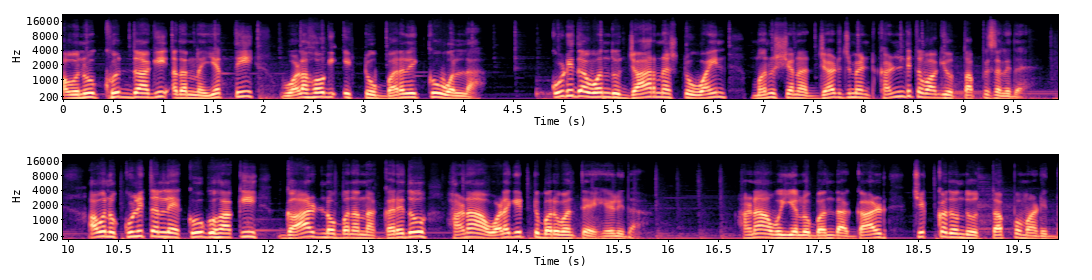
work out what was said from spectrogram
ಅವನು ಖುದ್ದಾಗಿ ಅದನ್ನು ಎತ್ತಿ ಒಳಹೋಗಿ ಇಟ್ಟು ಬರಲಿಕ್ಕೂ ಒಲ್ಲ ಕುಡಿದ ಒಂದು ಜಾರ್ನಷ್ಟು ವೈನ್ ಮನುಷ್ಯನ ಜಡ್ಜ್ಮೆಂಟ್ ಖಂಡಿತವಾಗಿಯೂ ತಪ್ಪಿಸಲಿದೆ. ಅವನು ಕುಳಿತಲ್ಲೇ ಕೂಗು ಹಾಕಿ ಗಾರ್ಡ್ನೊಬ್ಬನನ್ನು ಕರೆದು ಹಣ ಒಳಗಿಟ್ಟು ಬರುವಂತೆ ಹೇಳಿದ. ಹಣ ಒಯ್ಯಲು ಬಂದ ಗಾರ್ಡ್ ಚಿಕ್ಕದೊಂದು ತಪ್ಪು ಮಾಡಿದ್ದ.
